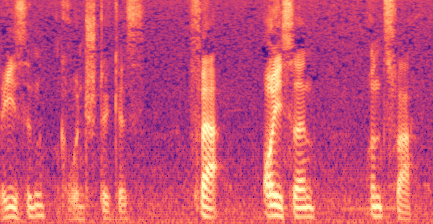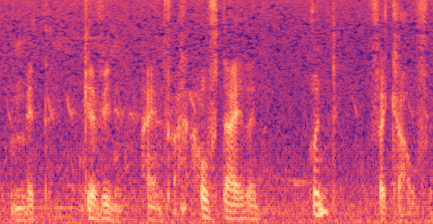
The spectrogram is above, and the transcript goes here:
Riesengrundstückes veräußern und zwar mit Gewinn einfach aufteilen und verkaufen.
